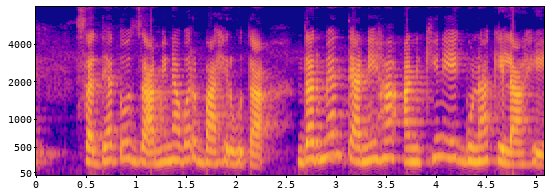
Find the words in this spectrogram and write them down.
सध्या तो जामिनावर बाहेर होता. दरम्यान त्याने हा आणखीन एक गुन्हा केला आहे.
